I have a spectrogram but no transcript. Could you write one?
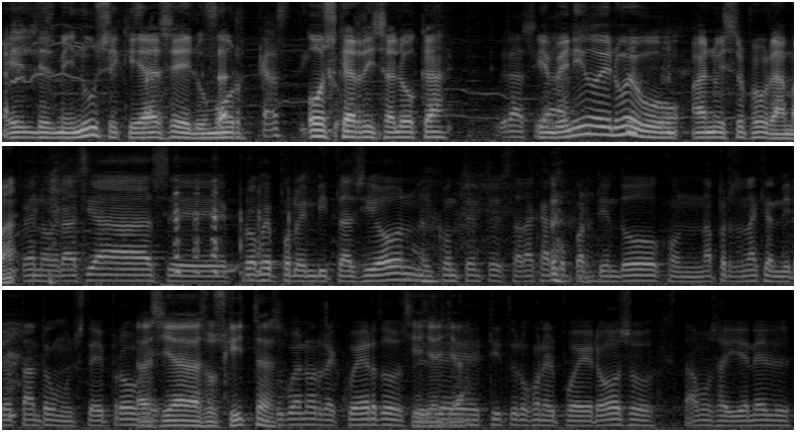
el desmenuce que hace el humor Sarcástico. Oscar Rizaloca. Gracias. Bienvenido de nuevo a nuestro programa. Bueno, gracias, eh, profe, por la invitación. Muy contento de estar acá compartiendo con una persona que admiro tanto como usted, profe. Gracias, Osquitas. Muy buenos recuerdos. Sí, ya, ese ya. título con el poderoso. Estamos ahí en el,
